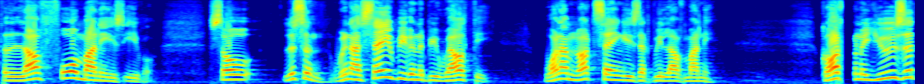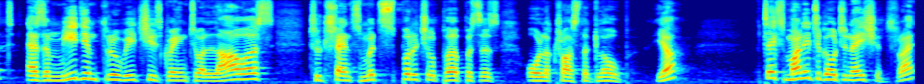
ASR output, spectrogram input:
The love for money is evil. So, listen, when I say we're going to be wealthy, what I'm not saying is that we love money. God's going to use it as a medium through which He's going to allow us to transmit spiritual purposes all across the globe. Yeah? It takes money to go to nations, right?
